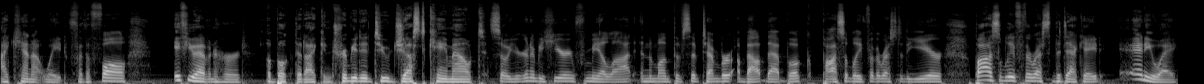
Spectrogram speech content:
I cannot wait for the fall. If you haven't heard, a book that I contributed to just came out. So you're going to be hearing from me a lot in the month of September about that book, possibly for the rest of the year, possibly for the rest of the decade. Anyway,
